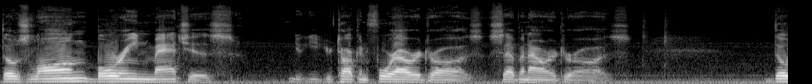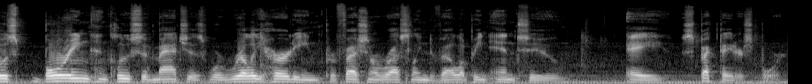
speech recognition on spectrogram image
Those long, boring matches, you're talking four hour draws, seven hour draws, those boring, conclusive matches were really hurting professional wrestling developing into a spectator sport.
